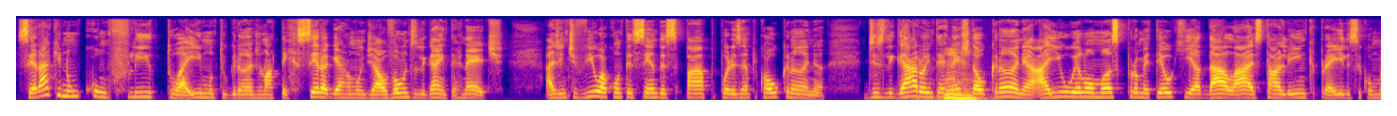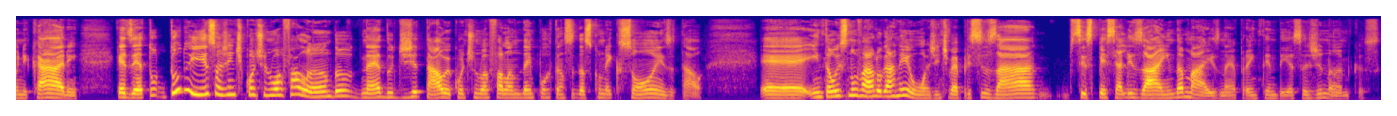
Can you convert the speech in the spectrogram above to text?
Será que num conflito aí muito grande, numa terceira guerra mundial, vão desligar a internet? A gente viu acontecendo esse papo, por exemplo, com a Ucrânia. Desligaram a internet Uhum. da Ucrânia, aí o Elon Musk prometeu que ia dar lá Starlink para eles se comunicarem. Quer dizer, tu, tudo isso a gente continua falando né, do digital e continua falando da importância das conexões e tal. É, então isso não vai a lugar nenhum. A gente vai precisar se especializar ainda mais, né, para entender essas dinâmicas.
